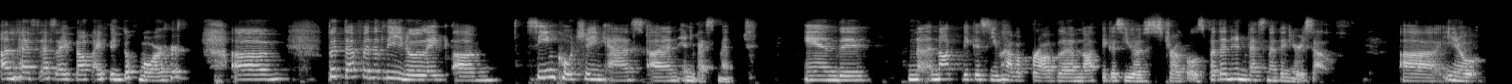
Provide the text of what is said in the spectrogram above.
unless as I talk, I think of more. Um, but definitely, you know, like um, seeing coaching as an investment, and uh, n- not because you have a problem, not because you have struggles, but an investment in yourself. Uh, you know,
